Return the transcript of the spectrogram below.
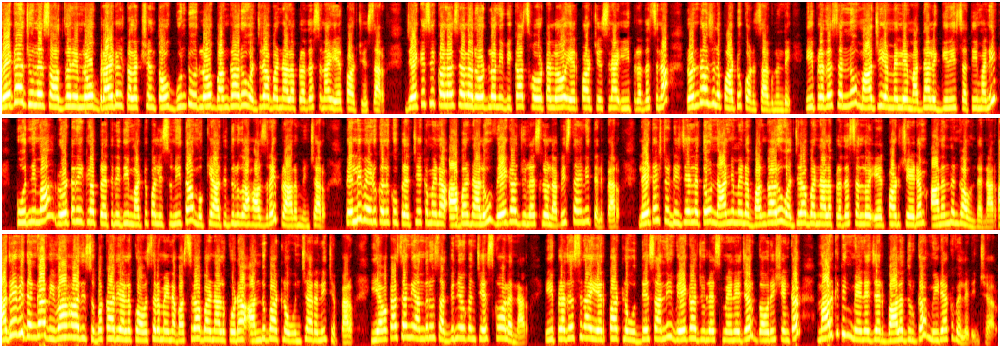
వేగా jewellers ఆధ్వర్యంలో bridal కలెక్షన్తో గుంటూరులో బంగారు వజ్రాభరణాల ప్రదర్శన ఏర్పాటు చేశారు. జేకేసీ కళాశాల రోడ్లోని వికాస్ హోటల్లో ఏర్పాటు చేసిన ఈ ప్రదర్శన రెండు రోజుల పాటు కొనసాగనుంది. ఈ ప్రదర్శనను మాజీ ఎమ్మెల్యే మద్దాలి గిరి సతీమణి పూర్ణిమ రోటరీ క్లబ్ ప్రతినిధి మట్టుపల్లి సునీత ముఖ్య అతిథులుగా హాజరై ప్రారంభించారు. పెళ్ళి వేడుకలకు ప్రత్యేకమైన ఆభరణాలు వేగా జ్యువెలర్స్లో లభిస్తాయని తెలిపారు. లేటెస్ట్ డిజైన్లతో నాణ్యమైన బంగారు వజ్రాభరణాల ప్రదర్శనలో ఏర్పాటు చేయడం ఆనందంగా ఉందన్నారు. అదే విధంగా వివాహాది శుభకార్యాలకు అవసరమైన వస్త్రాభరణాలు కూడా అందుబాటులో ఉంచారని చెప్పారు. ఈ అవకాశాన్ని అందరూ సద్వినియోగం చేసుకోవాలన్నారు. ఈ ప్రదర్శన ఏర్పాట్ల ఉద్దేశాన్ని Vega jewellers manager Gowrishankar marketing manager Baladurga మీడియాకు వెల్లడించారు.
